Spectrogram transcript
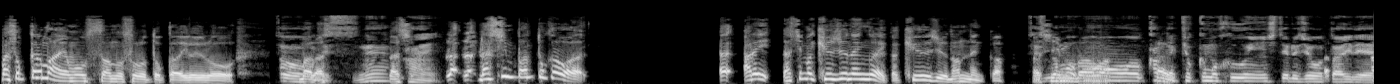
まあそっからまあ山本さんのソロとかいろいろ、そうですね。らしはい。ラ、ラ、ラシン版とかは、え、あれ、ラシン版90年ぐらいか、90何年か？ラシンも。もう、完曲も封印してる状態で、っ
